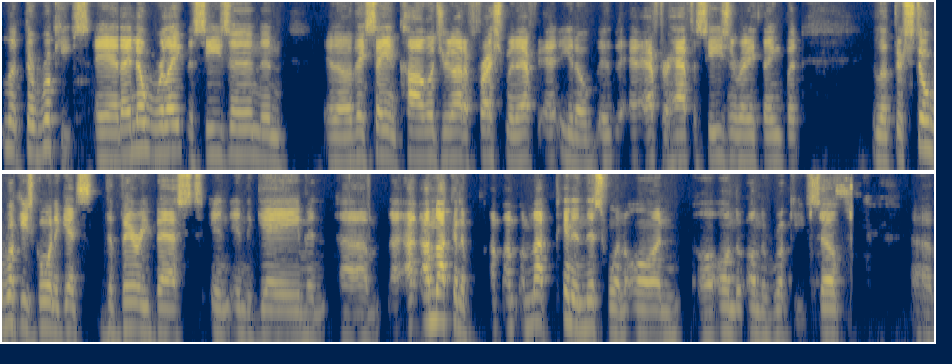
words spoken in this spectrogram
look, they're rookies, and I know we're late in the season, and you know they say in college you're not a freshman after you know after half a season or anything, but look, they're still rookies going against the very best in in the game, and um, I, am not going to I'm, I'm, not pinning this one on on the on the rookies. So. Uh,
